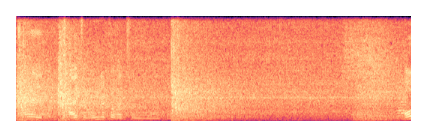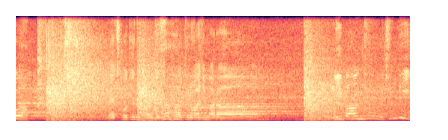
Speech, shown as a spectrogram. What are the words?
차라리 자유투 못넣것 같은 애한테 어? 내 저주를 걸겠어 들어가지 마라. 리바운드 준비.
